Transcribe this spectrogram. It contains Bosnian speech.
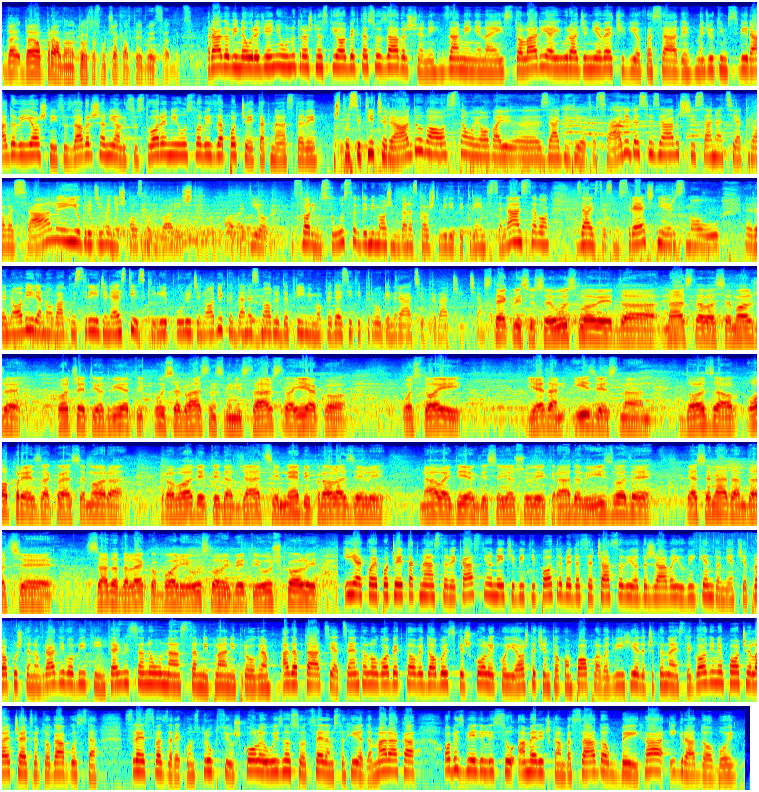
da, da je opravdano to što smo čekali te dve sedmice. Radovi na uređenju unutrašnjosti objekta su završeni. Zamijenjena je i stolarija i urađen je veći dio fasade. Međutim, svi radovi još nisu završeni, ali su stvoreni uslovi za početak nastave. Što se tiče radova, ostao je ovaj e, zadnji dio fasade da se završi sanacija krova sale i ograđivanje školskog dvorišta. Ovaj dio stvoreni su uslovi da mi možemo danas, kao što vidite, krenuti sa nastavom. Zaista smo srećni jer smo u renoviran, ovako sređen, estetski, lijep uređen objekat danas mogli da primimo 51. generaciju prvačića. Stekli su se uslovi da nastava se može početi odvijati u saglasnost ministarstva, iako postoji jedan izvjesna doza opreza koja se mora provoditi da džaci ne bi prolazili na ovaj dio gdje se još uvijek radovi izvode. Ja se nadam da će sada daleko bolji uslovi biti u školi. Iako je početak nastave kasnio, neće biti potrebe da se časovi održavaju vikendom, jer će propušteno gradivo biti integrisano u nastavni plan i program. Adaptacija centralnog objekta ove dobojske škole, koji je oštećen tokom poplava 2014. godine, počela je 4. avgusta. Sredstva za rekonstrukciju škole u iznosu od 700.000 maraka obezbijedili su Američka ambasada u BiH i grad Doboj.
